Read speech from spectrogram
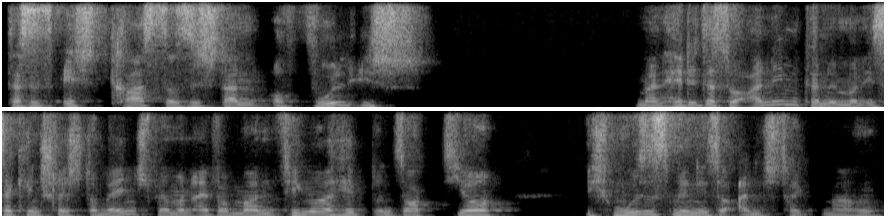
das ist echt krass, dass ich dann, obwohl ich, man hätte das so annehmen können, man ist ja kein schlechter Mensch, wenn man einfach mal einen Finger hebt und sagt, hier, ich muss es mir nicht so anstrengend machen.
